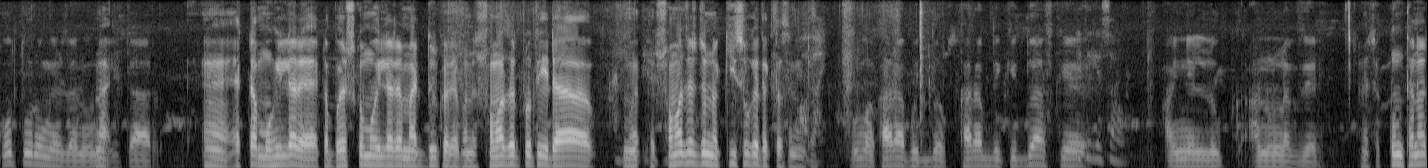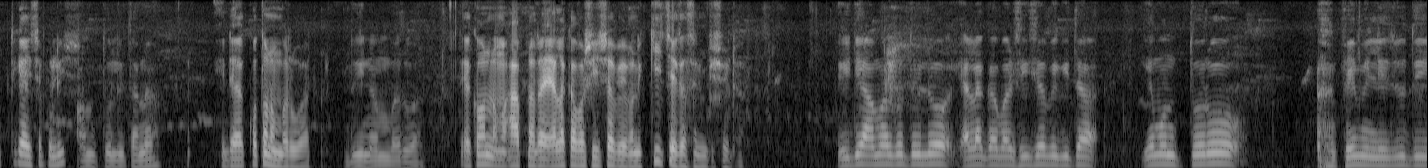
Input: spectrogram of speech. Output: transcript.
কত রঙের জানো না। এটার হ্যাঁ একটা মহিলারে একটা বয়স্ক মহিলারে মারধর করে মানে সমাজের প্রতি এটা সমাজের জন্য কি চোখে দেখতেছেন এটা? উমা খারাপ উদ্যোগ খারাপ দিক কিন্তু আজকে আইনের লোক আনন লাগছে। আচ্ছা কোন থানার থেকে আইছে পুলিশ? আমতলি থানা। এটা কত নম্বর ওয়ার্ড? দুই নাম্বার ওয়ার্ড। এখন আপনারা এলাকাবাসী হিসাবে মানে কি চাইতেছেন বিষয়টা? এইটা আমার কথা হইল এলাকাবাসী হিসাবে গীতা এমন তোরও ফ্যামিলি যদি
